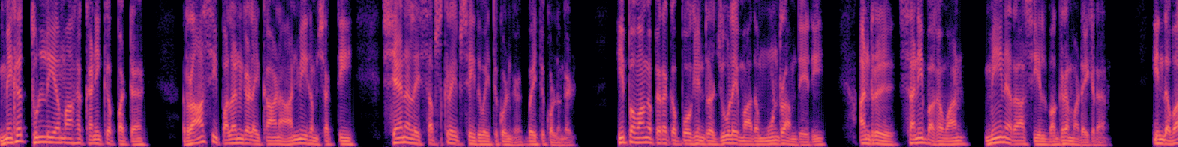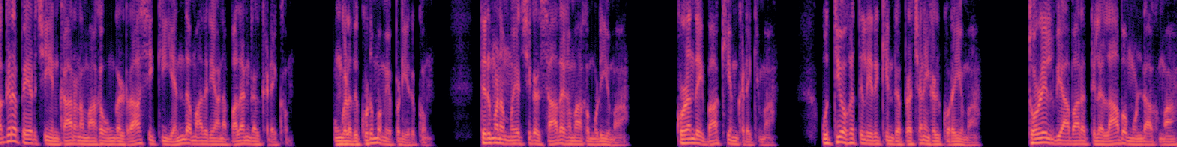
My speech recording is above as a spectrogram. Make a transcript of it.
மிக துல்லியமாக கணிக்கப்பட்ட ராசி பலன்களை காண ஆன்மீகம் சக்தி சேனலை சப்ஸ்கிரைப் செய்து வைத்துக் கொள்ளுங்க வைத்துக் கொள்ளுங்கள். இப்ப வாங்க பிறக்க போகின்ற ஜூலை மாதம் மூன்றாம் தேதி அன்று சனி பகவான் மீன ராசியில் வக்ரம் அடைகிறார். இந்த வக்ர பெயர்ச்சியின் காரணமாக உங்கள் ராசிக்கு எந்த மாதிரியான பலன்கள் கிடைக்கும்? உங்களது குடும்பம் எப்படி இருக்கும்? திருமண முயற்சிகள் சாதகமாக முடியுமா? குழந்தை பாக்கியம் கிடைக்குமா? உத்தியோகத்தில் இருக்கின்ற பிரச்சனைகள் குறையுமா? தொழில் வியாபாரத்தில லாபம் உண்டாகுமா?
